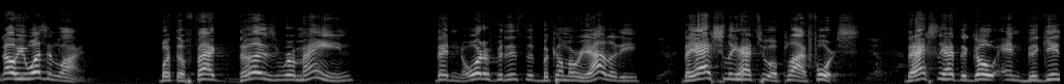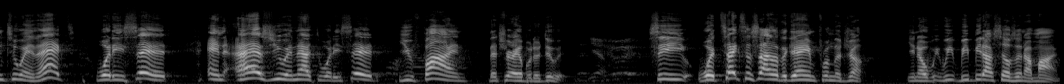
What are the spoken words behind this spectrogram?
No, no he wasn't lying. But the fact does remain that in order for this to become a reality, they actually had to apply force. They actually had to go and begin to enact what he said. And as you enact what he said, you find that you're able to do it. See, what takes us out of the game from the jump, you know, we, we, beat ourselves in our mind,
